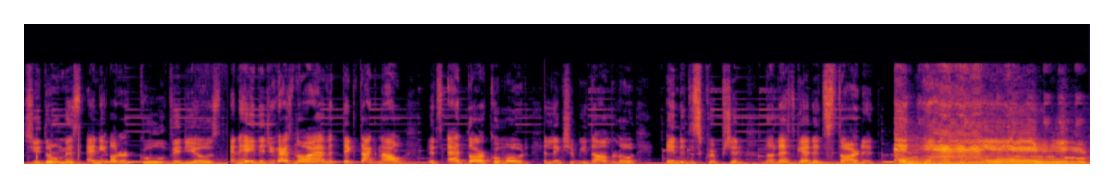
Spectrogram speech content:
so you don't miss any other cool videos. And hey, did you guys know I have a TikTok now? It's at Darko Mode. The link should be down below in the description. Now let's get it started. In here.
